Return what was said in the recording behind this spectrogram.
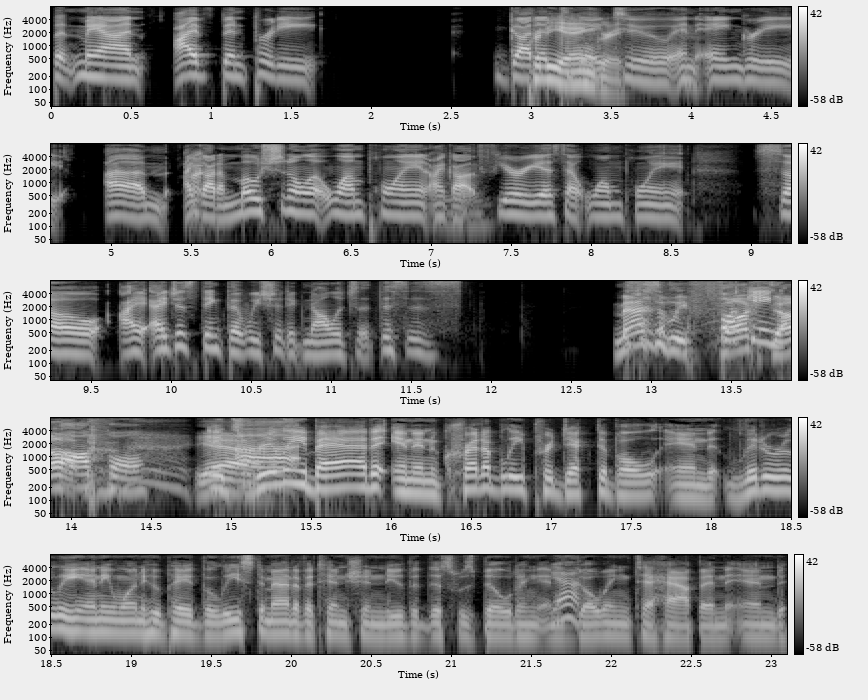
but man, I've been pretty gutted Pretty today angry. too, and angry. Um, I I- got emotional at one point. I got furious at one point. So I, I just think that we should acknowledge that this is Massively fucking fucked up. awful. yeah. It's really bad and incredibly predictable, and literally anyone who paid the least amount of attention knew that this was building and Yeah. going to happen. And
